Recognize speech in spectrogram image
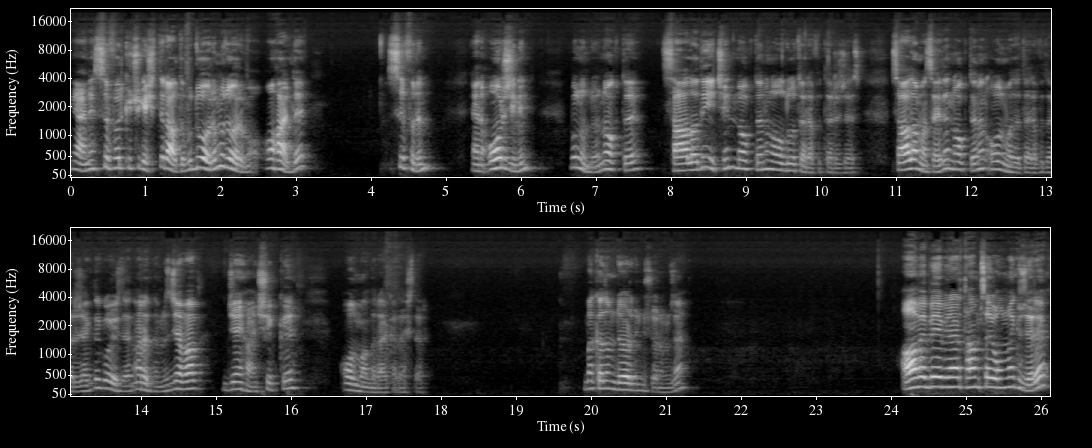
Yani 0 küçük eşittir 6. Bu doğru mu? Doğru mu? O halde 0'ın yani orijinin bulunduğu nokta sağladığı için noktanın olduğu tarafı tarayacağız. Sağlamasaydı noktanın olmadığı tarafı tarayacaktık. O yüzden aradığımız cevap Ceyhan şıkkı olmalıdır arkadaşlar. Bakalım dördüncü sorumuza. A ve B birer tam sayı olmak üzere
